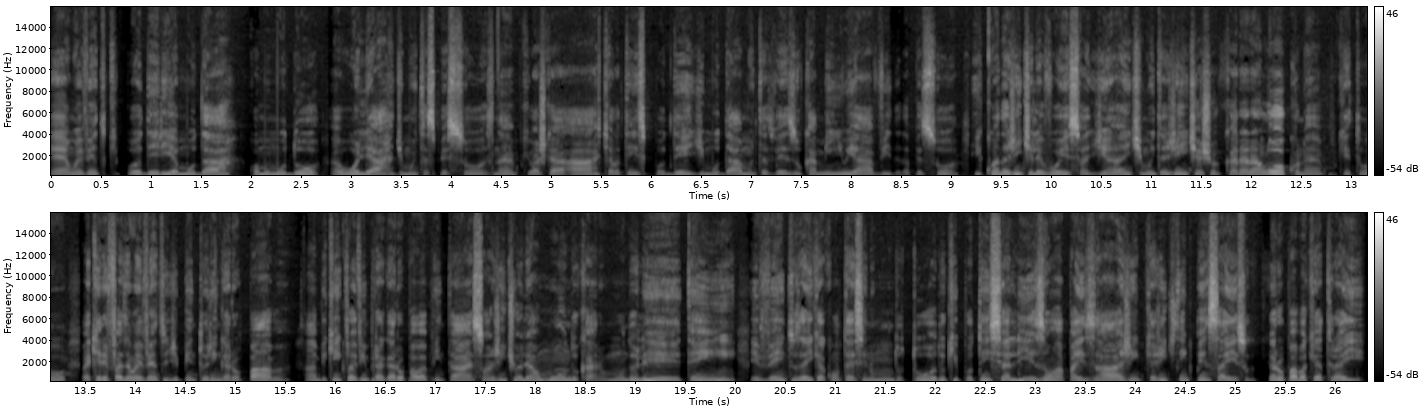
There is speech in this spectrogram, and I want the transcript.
é um evento que poderia mudar como mudou é, o olhar de muitas pessoas, né? Porque eu acho que a arte ela tem esse poder de mudar muitas vezes o caminho e a vida da pessoa. E quando a gente levou isso adiante, muita gente achou que o cara era louco, né? Porque tu vai querer fazer um evento de pintura em Garopaba, sabe? Quem que vai vir para Garopaba pintar? É só a gente olhar o mundo, cara. O mundo ele tem eventos aí que acontecem no mundo todo que potencializam a paisagem, que a gente tem que pensar isso. O que Garopaba quer atrair,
